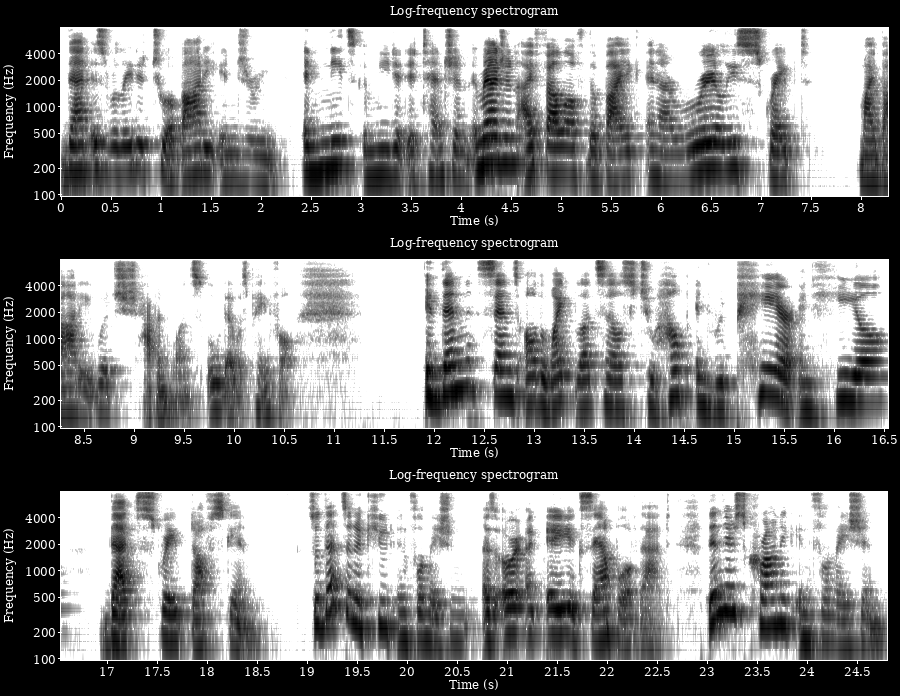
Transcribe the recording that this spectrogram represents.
that is related to a body injury and needs immediate attention. Imagine I fell off the bike and I really scraped my body, which happened once. Oh, that was painful. It then sends all the white blood cells to help and repair and heal that scraped off skin. So that's an acute inflammation as or a, a example of that. Then there's chronic inflammation.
